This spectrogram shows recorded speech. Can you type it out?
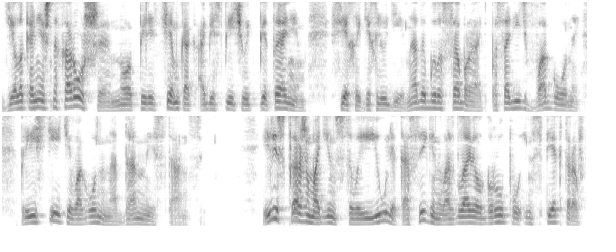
Дело, конечно, хорошее, но перед тем, как обеспечивать питанием всех этих людей, надо было собрать, посадить в вагоны, привезти эти вагоны на данные станции. Или, скажем, 11 июля Косыгин возглавил группу инспекторов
